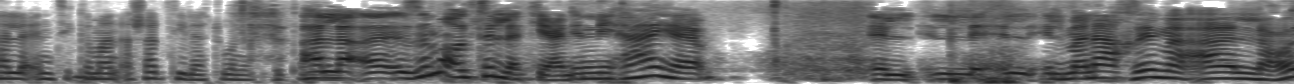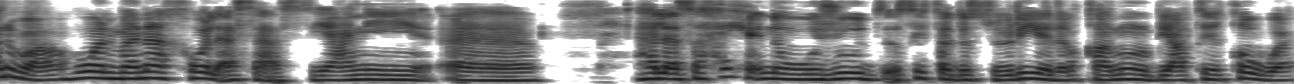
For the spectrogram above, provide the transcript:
هلأ انت كمان أشرتي لتونس هلأ زي ما قلت لك يعني النهاية المناخ زي ما قال عروة هو المناخ هو الأساس. يعني آه، هلأ صحيح إنه وجود صفة دستورية للقانون بيعطيه قوة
